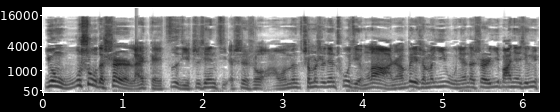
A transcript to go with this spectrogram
用无数的事儿来给自己之前解释说啊，我们什么时间出警了，然后为什么一五年的事儿，一八年刑拘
